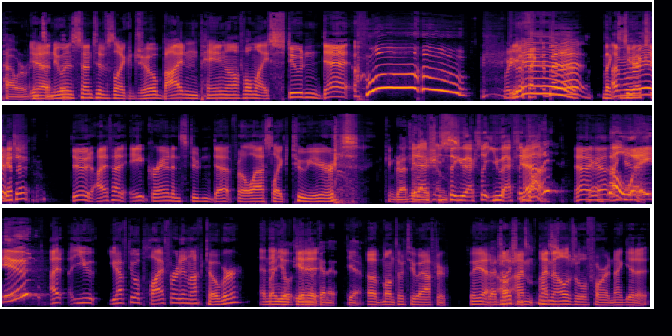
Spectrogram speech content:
power. yeah, new incentives. incentives like Joe Biden paying off all my student debt. Woo! Were you affected by that? Like, I'm did you actually get rich. it? Dude, I've had eight grand in student debt for the last like two years. It Congratulations. actually. So you actually you actually Yeah. got it? yeah, I got. No get way, It. dude. I you you have to apply for it in October, and then you'll, get yeah, it You'll get it. Yeah. a month or two after. But yeah, Congratulations. I'm Nice. I'm eligible for it, and I get it.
